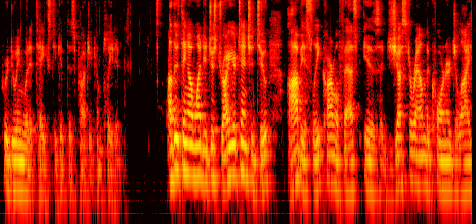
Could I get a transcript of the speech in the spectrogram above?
who are doing what it takes to get this project completed. Other thing I wanted to just draw your attention to, obviously, Carmel Fest is just around the corner, July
